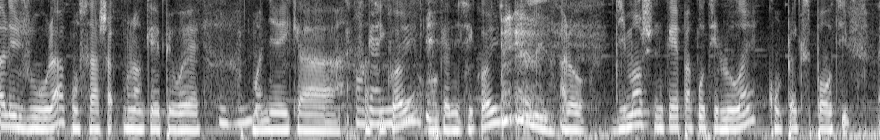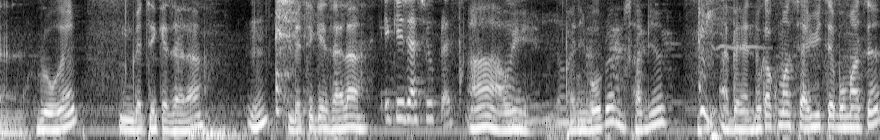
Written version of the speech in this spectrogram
vais les jours là, comme ça, chaque monde qui peut, ouais, manier qui a senti quoi, organiser quoi. Alors, dimanche, nous, qui pas côté Lorrain, complexe sportif, Lorrain. Betty Kezala. Hmm? Betty Kezala. Et que j'ai sur place. Ah oui, pas de problème, ça va bien. eh ben, nous avons commencé à 8h bon matin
